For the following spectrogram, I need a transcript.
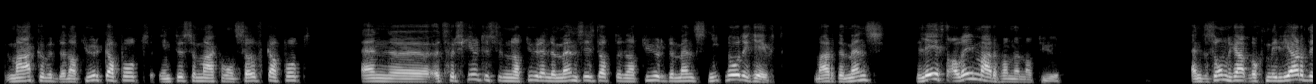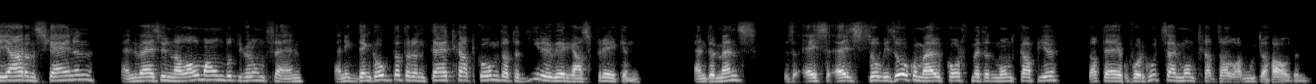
maken we de natuur kapot, intussen maken we onszelf kapot. En uh, het verschil tussen de natuur en de mens is dat de natuur de mens niet nodig heeft. Maar de mens leeft alleen maar van de natuur. En de zon gaat nog miljarden jaren schijnen en wij zullen al allemaal onder de grond zijn. En ik denk ook dat er een tijd gaat komen dat de dieren weer gaan spreken. En de mens hij is, hij is sowieso gemuilkorfd met het mondkapje, dat hij voorgoed zijn mond gaat, zal moeten houden.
